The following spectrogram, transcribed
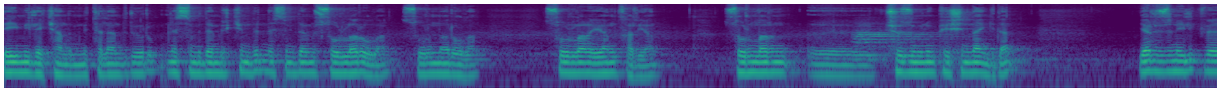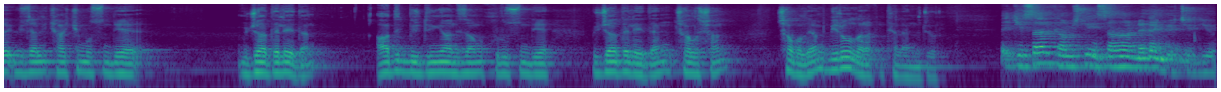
deyimiyle kendimi nitelendiriyorum. Nesimi Demir kimdir? Nesimi Demir soruları olan, sorunları olan, sorulara yanıt arayan, sorunların e, çözümünün peşinden giden, yeryüzüne iyilik ve güzellik hakim olsun diye mücadele eden, adil bir dünya nizamı kurulsun diye mücadele eden, çalışan, çabalayan biri olarak nitelendiriyorum. Peki Sarıkamış'ta insanlar neden göç ediyor?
